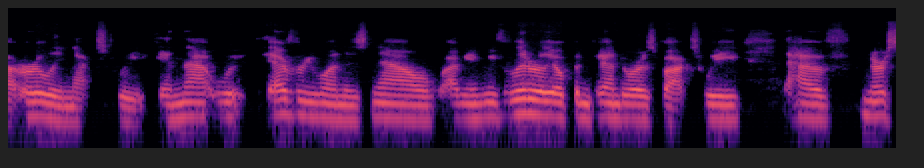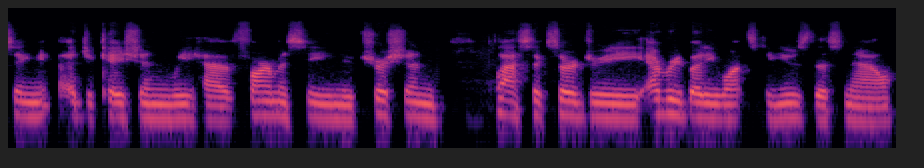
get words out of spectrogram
uh, early next week. And that w- everyone is now, I mean, we've literally opened Pandora's box. We have nursing education, we have pharmacy, nutrition, plastic surgery. Everybody wants to use this now,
